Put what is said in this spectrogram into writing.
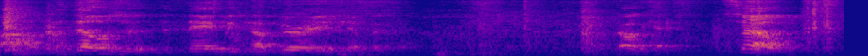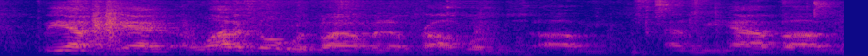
Uh, but those are, they become very atypical. Okay, so we have, again, a lot of global environmental problems, um, and we have um,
